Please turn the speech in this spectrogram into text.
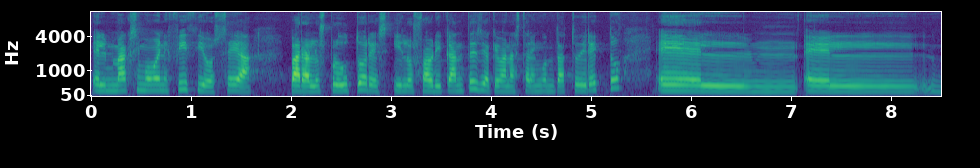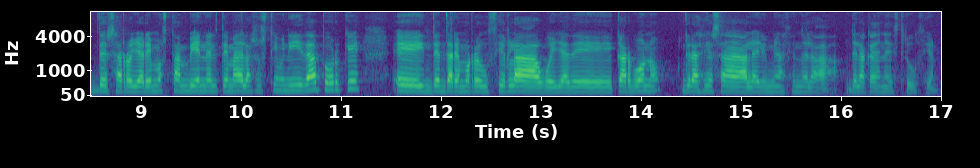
el máximo beneficio sea para los productores y los fabricantes, ya que van a estar en contacto directo. desarrollaremos también el tema de la sostenibilidad porque eh, intentaremos reducir la huella de carbono gracias a la eliminación de la, de la cadena de distribución.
